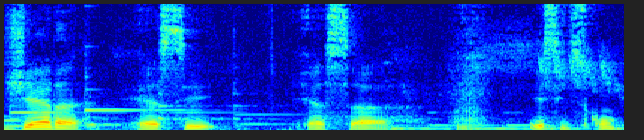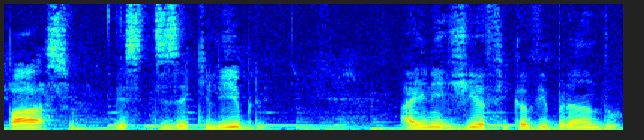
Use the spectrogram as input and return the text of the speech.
gera esse, essa, esse descompasso, esse desequilíbrio, a energia fica vibrando,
